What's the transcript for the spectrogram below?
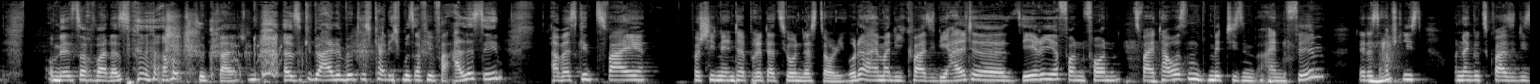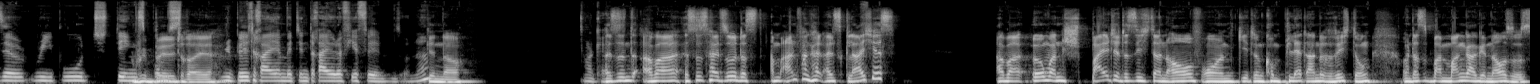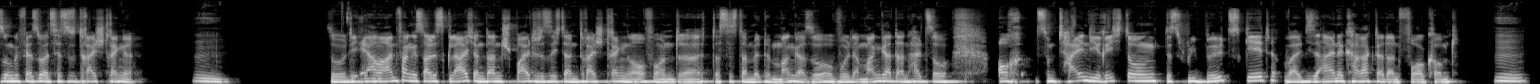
um jetzt noch mal das aufzugreifen. Also es gibt nur eine Möglichkeit, ich muss auf jeden Fall alles sehen. Aber es gibt zwei verschiedene Interpretationen der Story, oder? Einmal die quasi die alte Serie von, von 2000 mit diesem einen Film, der das mhm. abschließt. Und dann gibt's quasi diese Reboot-Dings. Rebuild-Reihe. Rebuild-Reihe mit den drei oder vier Filmen, so, ne? Genau. Okay. Also, aber es ist halt so, dass am Anfang halt alles gleich ist aber irgendwann spaltet es sich dann auf und geht in komplett andere Richtung. Und das ist beim Manga genauso. Es ist ungefähr so, als hättest du drei Stränge. Hm. So, die mhm. am Anfang ist alles gleich und dann spaltet es sich dann drei Stränge auf und äh, das ist dann mit dem Manga so, obwohl der Manga dann halt so auch zum Teil in die Richtung des Rebuilds geht, weil dieser eine Charakter dann vorkommt. Mhm.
